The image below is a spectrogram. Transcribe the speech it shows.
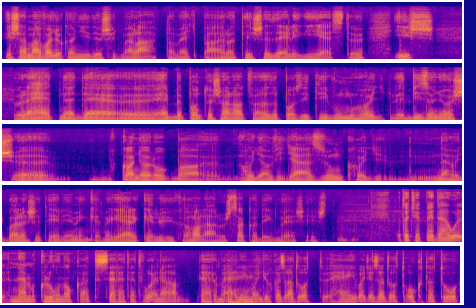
és hát már vagyok annyi idős, hogy már láttam egy párat, és ez elég ijesztő is lehetne, de ebbe pontosan ott van az a pozitívum, hogy bizonyos kanyarokba hogyan vigyázzunk, hogy nehogy baleset érje minket, meg elkerüljük a halálos szakadékba esést. Uh-huh. Tehát, hogyha például nem klónokat szeretett volna termelni uh-huh. mondjuk az adott hely vagy az adott oktató,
